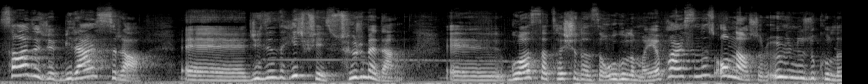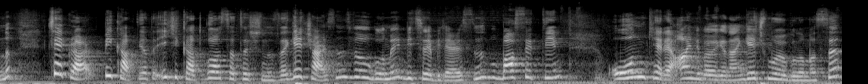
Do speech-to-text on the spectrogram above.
sadece birer sıra e, cildinize hiçbir şey sürmeden e, Guasa taşınıza uygulama yaparsınız. Ondan sonra ürününüzü kullanıp tekrar bir kat ya da iki kat Guasa taşınıza geçersiniz ve uygulamayı bitirebilirsiniz. Bu bahsettiğim 10 kere aynı bölgeden geçme uygulaması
